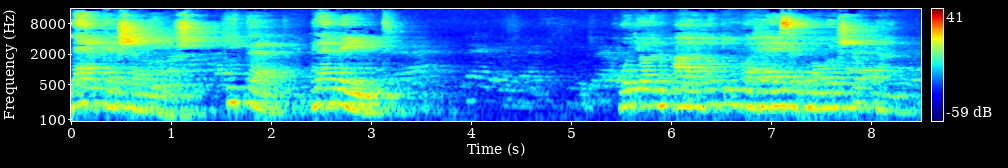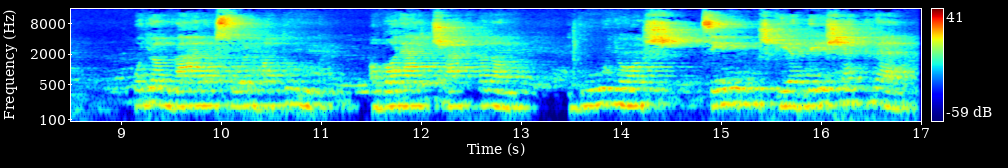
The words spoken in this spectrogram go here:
lelkesedést, hitet, reményt. Hogyan állhatunk a helyzet magaslatán? Hogyan válaszolhatunk a barátságtalan, gúnyos, cínikus kérdésekre,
